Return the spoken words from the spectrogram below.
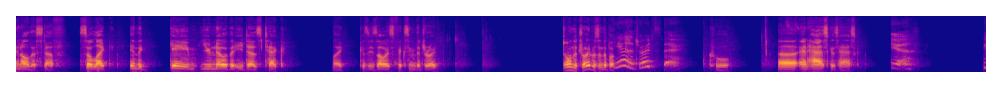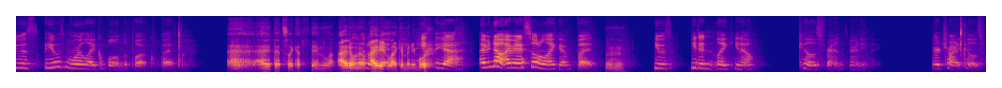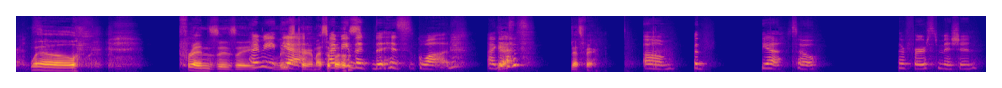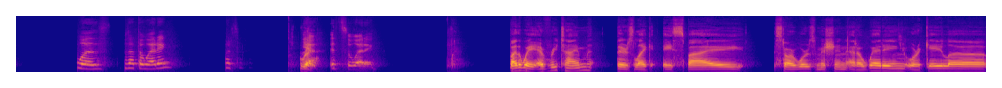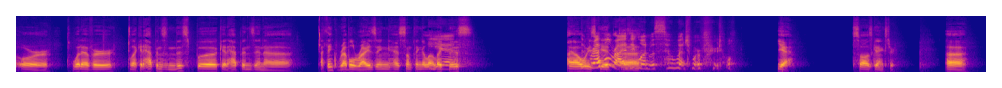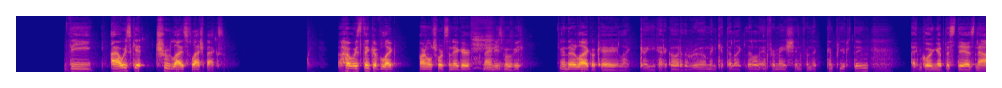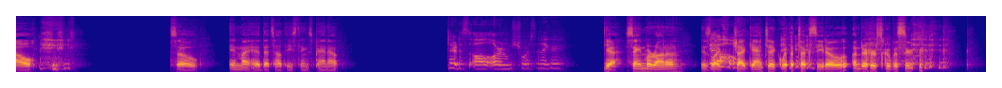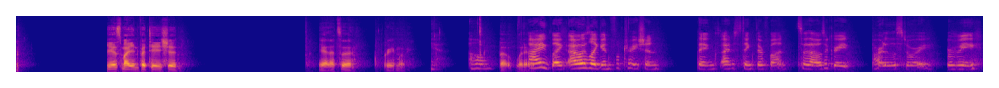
and all this stuff. So, like, in the game, you know that he does tech, like, because he's always fixing the droid. Oh, and the droid was in the book. yeah, the droid's there. Cool. Uh, and Hask is Hask. Yeah, he was he was more likable in the book, but I, that's like a thin line. I don't know. I didn't bit. like him anymore. He- yeah, I mean, no, I mean, I still don't like him, but hmm he was he didn't like you know kill his friends or anything, or try to kill his friends. Well, friends is a I mean, loose yeah, term, I suppose. I mean the, the his squad, I Yeah. guess. That's fair. Um, but yeah, so their first mission was was that the wedding? What's Right. Yeah, it's the wedding. By the way, every time there's like a spy Star Wars mission at a wedding or a gala or whatever, like it happens in this book, it happens in a. I think Rebel Rising has something a lot like this. I always the Rebel get, Rising uh, one was so much more brutal. Yeah. Saw's gangster. Uh the I always get True Lies flashbacks. I always think of like Arnold Schwarzenegger 90s movie. And they're like, okay, like uh, you got to go to the room and get the like little information from the computer thing. I'm going up the stairs now. So, in my head that's how these things pan out. They're just all Arnold Schwarzenegger. Yeah, Seyn Marana is like Ew. gigantic with a tuxedo under her scuba suit. Here's my invitation. Yeah, that's a great movie. Um, But whatever. I like I always like infiltration things. I just think they're fun. So that was a great part of the story for me.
